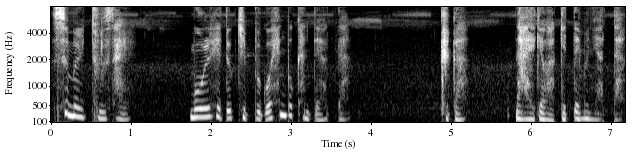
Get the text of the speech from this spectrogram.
스물두 살. 뭘 해도 기쁘고 행복한 때였다. 그가 나에게 왔기 때문이었다.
